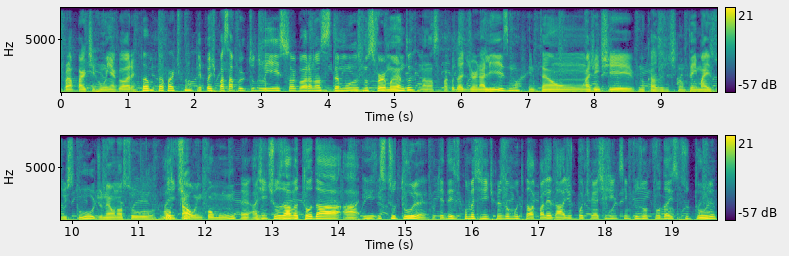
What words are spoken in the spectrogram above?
vamos pra parte ruim agora. Vamos pra parte ruim. Depois de passar por tudo isso, agora nós estamos nos formando na nossa faculdade de jornalismo. Então, a gente, no caso, a gente não tem mais o estúdio, né? O nosso A gente- local em comum. É, a gente usava toda a, a estrutura, porque desde o começo a gente prezou muito pela qualidade do podcast, a gente sempre usou toda a estrutura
